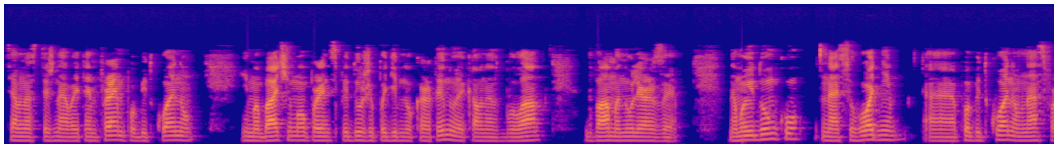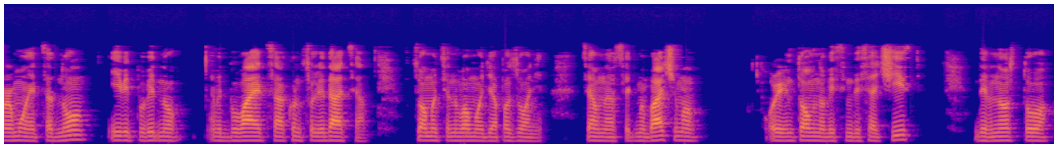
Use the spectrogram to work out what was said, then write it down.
Це в нас тижневий таймфрейм по біткоїну. І ми бачимо, в принципі, дуже подібну картину, яка в нас була два минулі рази. На мою думку, на сьогодні е, по біткоїну в нас формується дно і, відповідно, відбувається консолідація в цьому ціновому діапазоні. Це в нас, як ми бачимо, орієнтовно 86, 90.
